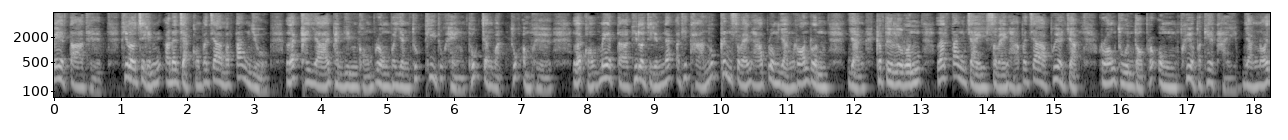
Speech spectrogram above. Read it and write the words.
เมตตาเถิดที่เราจะเห็นอาณาจักรของพระเจ้ามาตั้งอยู่ และขยายแผ่นดินของพระองค์ไปยังทุกที่ทุกแห่งทุกจังหวัดทุกอำเภอ และขอเมตตาที่เราจะเห็นนักอธิษฐานลุกขึ้นแสวงหาพระองค์อย่างร้อนรน อย่างกระตือรือร้น และตั้งใจแสวงหาพระเจ้าเพื่อจะร้องทูลต่อพระองค์เพื่อประเทศไทย อย่างน้อย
